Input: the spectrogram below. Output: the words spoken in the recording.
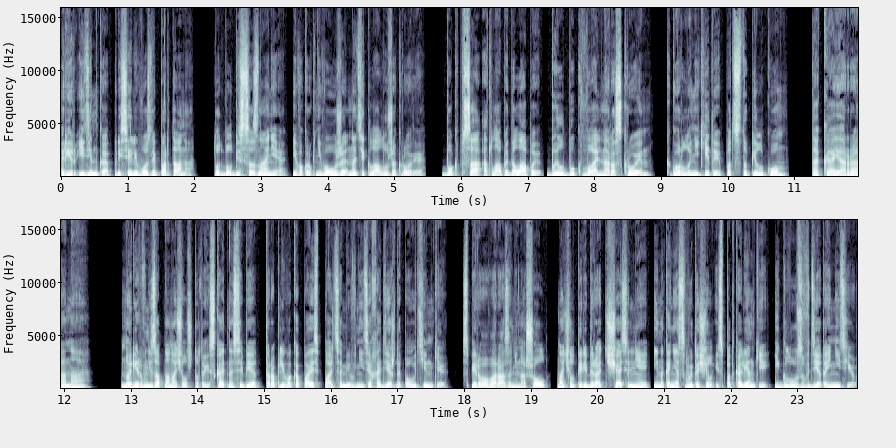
Рир и Димка присели возле портана. Тот был без сознания, и вокруг него уже натекла лужа крови. Бок пса от лапы до лапы был буквально раскроен. К горлу Никиты подступил ком. Такая рана. Но Рир внезапно начал что-то искать на себе, торопливо копаясь пальцами в нитях одежды паутинки. С первого раза не нашел, начал перебирать тщательнее и, наконец, вытащил из-под коленки иглу с вдетой нитью.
